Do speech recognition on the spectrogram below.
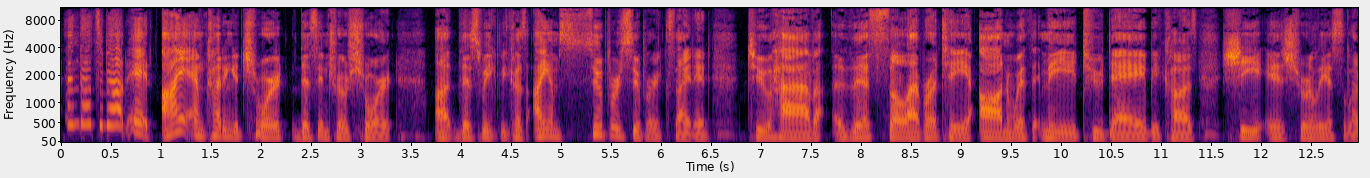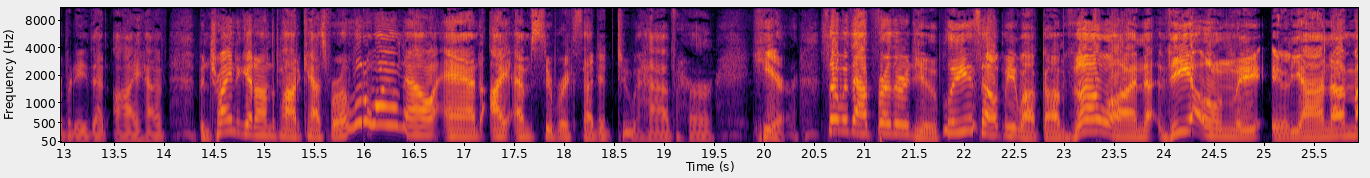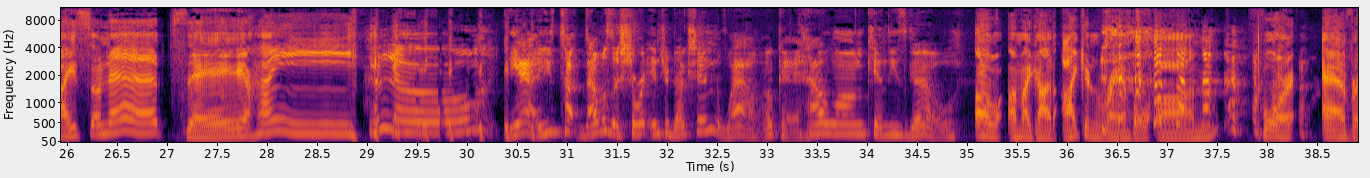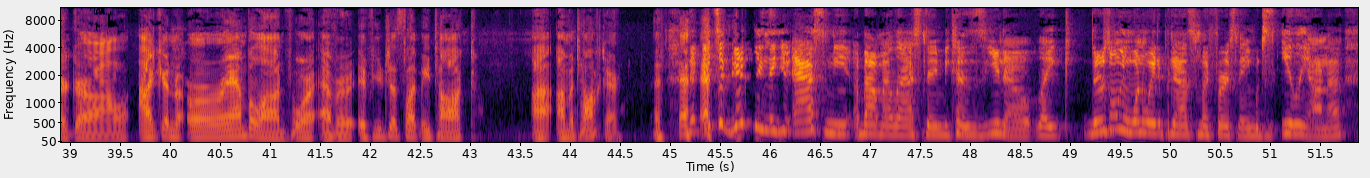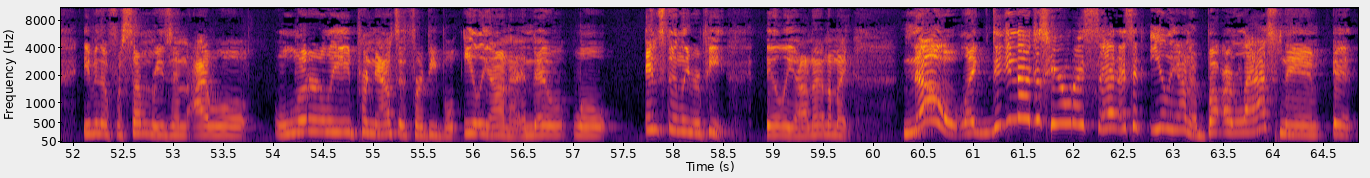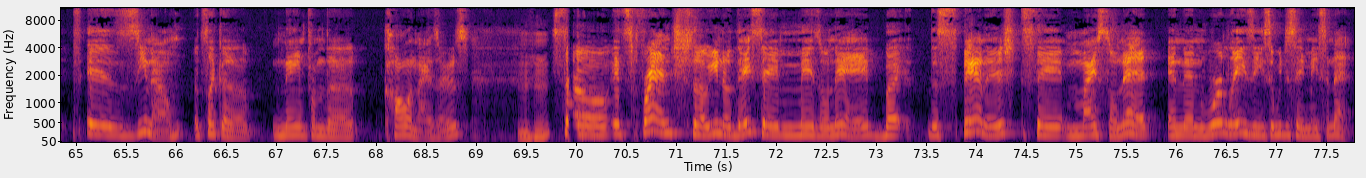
And that's about it. I am cutting it short, this intro short uh, this week because I am super, super excited to have this celebrity on with me today because she is surely a celebrity that I have been trying to get on the podcast for a little while now. And I am super excited to have her here. So without further ado, please help me welcome the one, the only Illyanna Maisonet. Say hi. Hello. yeah, you talk, that was a short introduction. Wow. Okay. How long can these go? Oh, oh my God. I can ramble on forever, girl. I can ramble on forever. If you just let me talk, uh, I'm a talker. it's a good thing that you asked me about my last name because you know like there's only one way to pronounce my first name which is Eliana even though for some reason I will literally pronounce it for people Eliana and they will instantly repeat Eliana and I'm like no like did you not just hear what I said I said Eliana, but our last name it is you know it's like a name from the colonizers Mm-hmm. so it's French, so you know they say maisonette, but the Spanish say maisonette, and then we're lazy, so we just say maisonette.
